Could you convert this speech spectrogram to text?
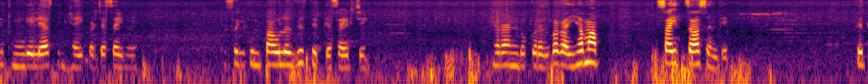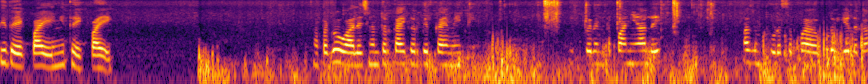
इथून गेले असतील ह्या इकडच्या साईडने. सगळीकडून पावलंच दिसतात त्या साईडचे रानडुकरच बघा ह्या माप साईजचं असेल ते. ते तिथं एक पाय आहे इथं एक पाय आहे. आता गहू आल्याच्यानंतर काय करतात काय माहिती. इथपर्यंत पाणी आलंय. अजून थोडंसं पा पुढं गेलं का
